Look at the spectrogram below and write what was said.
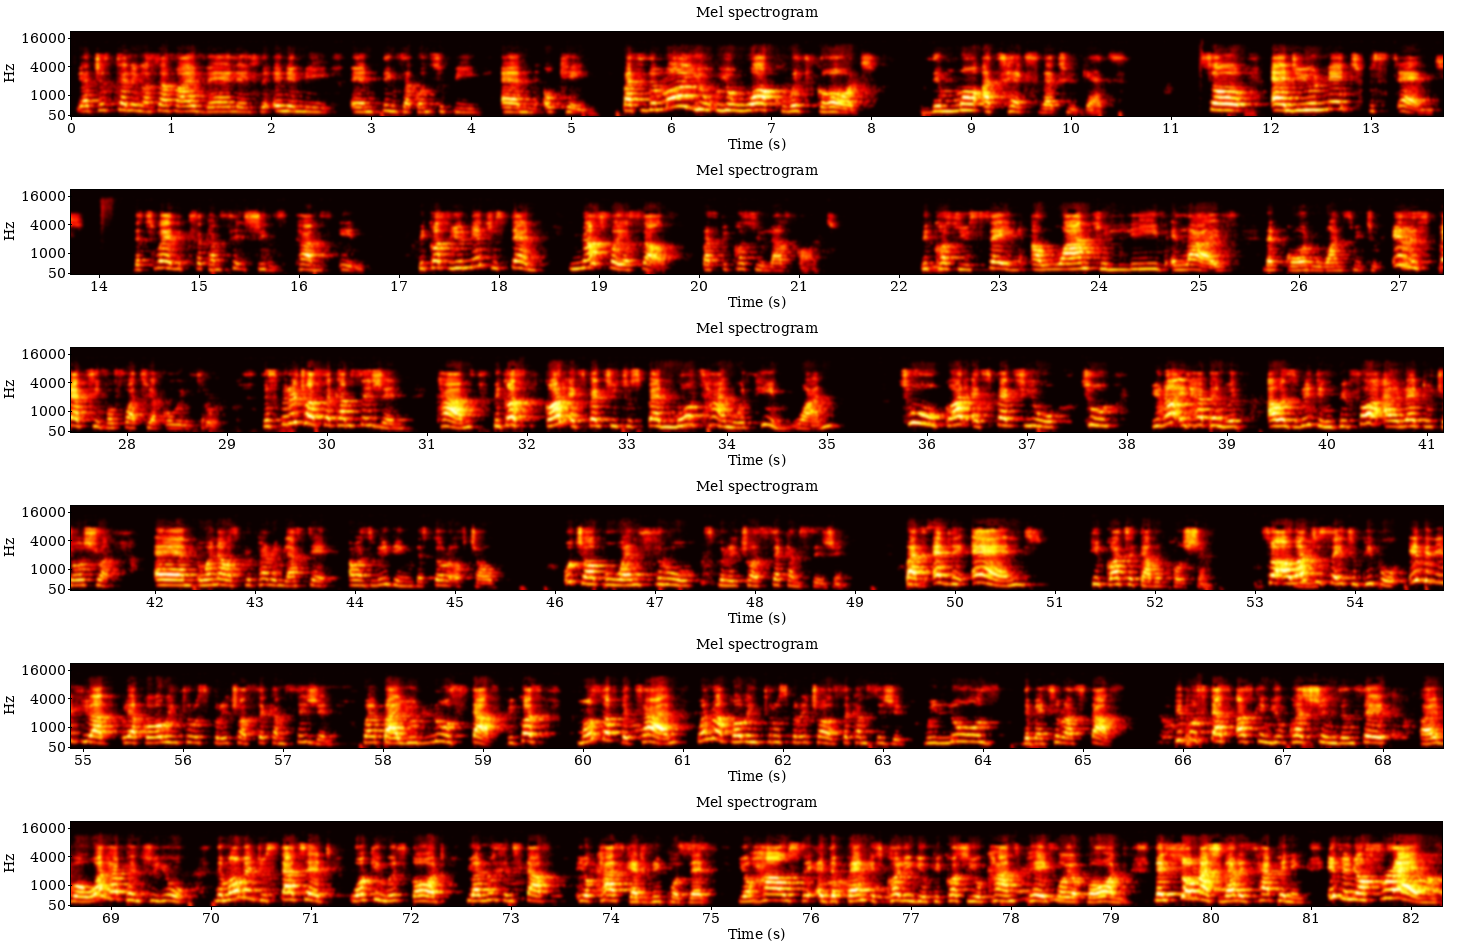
you are just telling yourself, I it's the enemy, and things are going to be um, okay. But the more you, you walk with God, the more attacks that you get. So, and you need to stand. That's where the circumcision comes in. Because you need to stand not for yourself, but because you love God. Because you're saying, I want to live a life that God wants me to, irrespective of what you are going through. The spiritual circumcision comes because God expects you to spend more time with Him, one. Two, God expects you to, you know, it happened with, I was reading before I read to Joshua, and when I was preparing last year, I was reading the story of Job. Job went through spiritual circumcision, but at the end, he got a double portion. So I want yeah. to say to people, even if you are, you are going through spiritual circumcision, whereby you lose stuff, because most of the time, when we're going through spiritual circumcision, we lose the material stuff. People start asking you questions and say, Bible, what happened to you? The moment you started working with God, you are losing stuff. Your cars get repossessed. Your house, the, the bank is calling you because you can't pay for your bond. There's so much that is happening. Even your friends,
